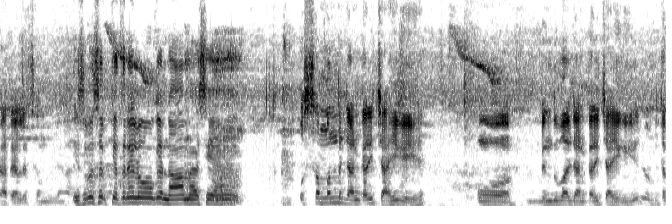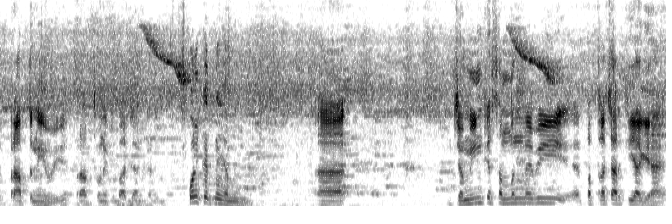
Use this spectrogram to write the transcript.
कार्यालय से हम लोग इसमें सर कितने लोगों के नाम ऐसे हैं? उस संबंध में जानकारी चाही गई है। वो बिंदुवार जानकारी चाहिए गई है जो अभी तक प्राप्त नहीं हुई है। प्राप्त होने के बाद जानकारी कुल कितनी ज़मीन है? ज़मीन के संबंध में भी पत्राचार किया गया है।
